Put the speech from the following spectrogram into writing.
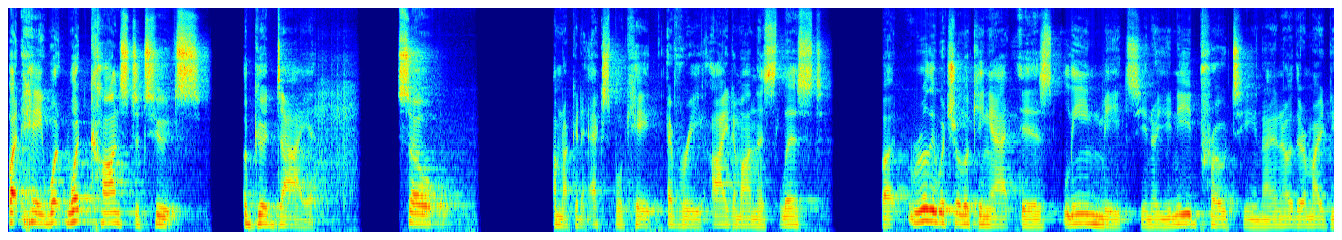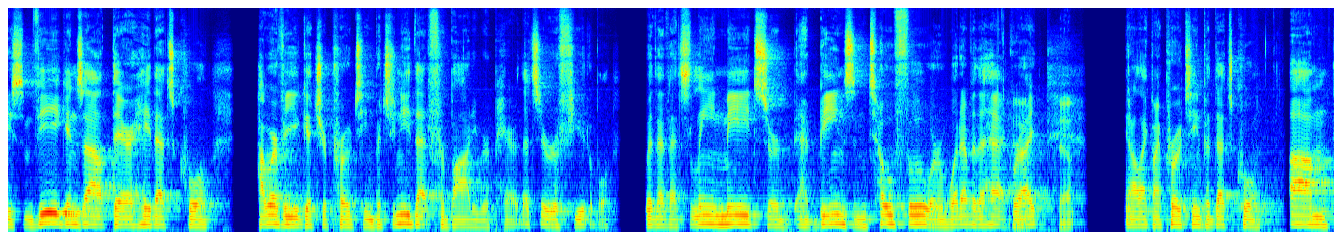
But hey, what, what constitutes a good diet? So, I'm not going to explicate every item on this list, but really what you're looking at is lean meats. You know, you need protein. I know there might be some vegans out there. Hey, that's cool. However, you get your protein, but you need that for body repair. That's irrefutable whether that's lean meats or uh, beans and tofu or whatever the heck, Yeah, right? Yeah. You know, I like my protein, but that's cool. Um,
